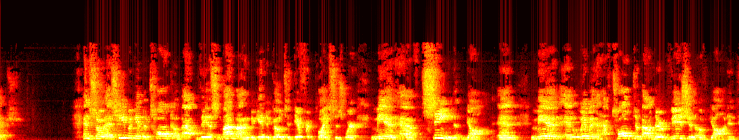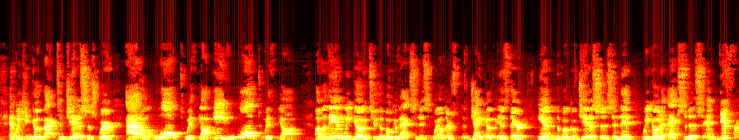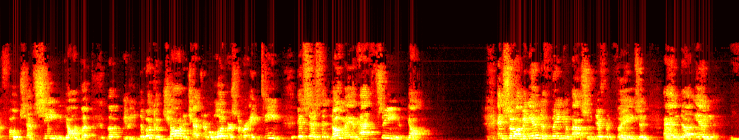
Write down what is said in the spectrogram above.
And so as he began to talk about this, my mind began to go to different places where men have seen God. And men and women have talked about their vision of God. And, and we can go back to Genesis where Adam walked with God, Eve walked with God. Uh, but then we go to the book of Exodus. Well, there's Jacob is there in the book of Genesis, and then we go to Exodus, and different folks have seen God. But the, the book of John in chapter number one, verse number 18, it says that no man hath seen God. And so I began to think about some different things, and and uh, in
